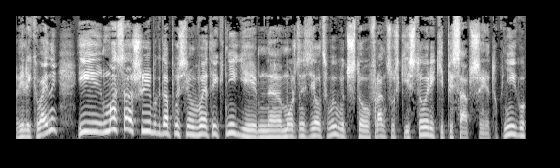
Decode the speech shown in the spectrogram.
Великой войны. И масса ошибок, допустим, в этой книге можно сделать вывод, что французские историки, писавшие эту книгу,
